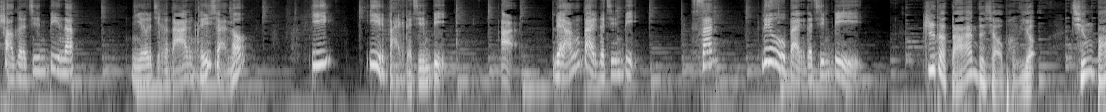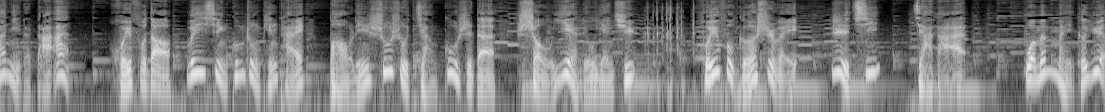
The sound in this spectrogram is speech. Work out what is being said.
少个金币呢？你有几个答案可以选哦。一一百个金币，二两百个金币，三六百个金币。知道答案的小朋友，请把你的答案回复到微信公众平台“宝林叔叔讲故事”的首页留言区，回复格式为日期加答案。我们每个月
